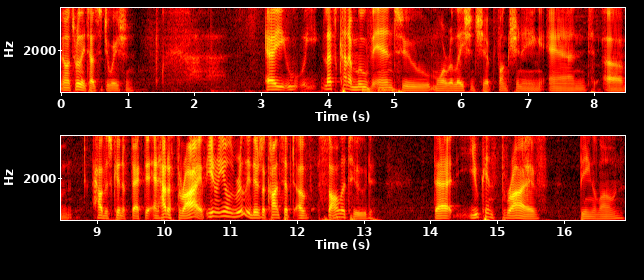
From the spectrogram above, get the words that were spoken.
No, it's really a tough situation. Uh, let's kind of move into more relationship functioning and um, how this can affect it and how to thrive. You know, you know, really, there's a concept of solitude that you can thrive being alone.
